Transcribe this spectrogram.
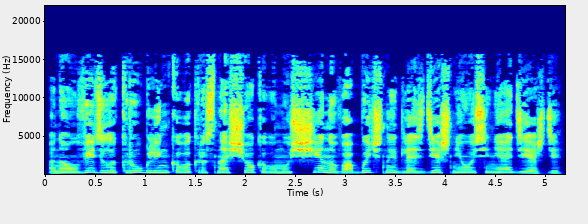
она увидела кругленького краснощекого мужчину в обычной для здешней осени одежде,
